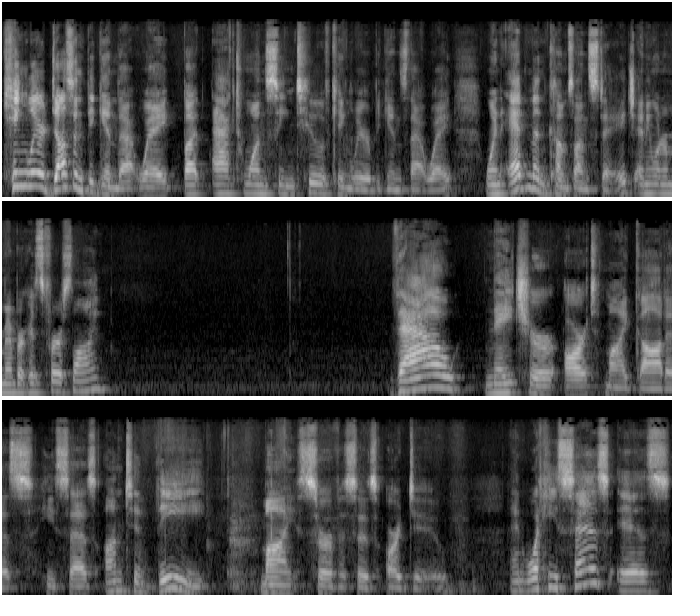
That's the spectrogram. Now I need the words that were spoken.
King Lear doesn't begin that way, but Act 1, Scene 2 of King Lear begins that way. When Edmund comes on stage, anyone remember his first line? Thou, nature, art my goddess, he says, unto thee my services are due. And what he says is,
